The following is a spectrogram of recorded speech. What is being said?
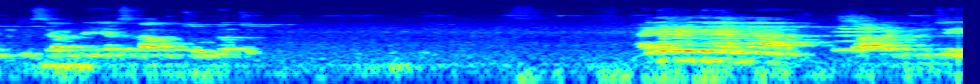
నుంచి సెవెంటీ ఇయర్స్ రావచ్చు ఉండొచ్చు. అయినప్పటికీ అన్న బాపటి నుంచి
